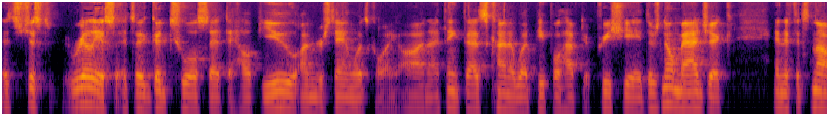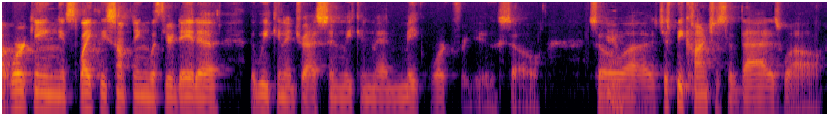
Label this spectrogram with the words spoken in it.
It's just really a, it's a good tool set to help you understand what's going on. I think that's kind of what people have to appreciate. There's no magic. And if it's not working it's likely something with your data that we can address and we can then make work for you. So so uh, just be conscious of that as well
